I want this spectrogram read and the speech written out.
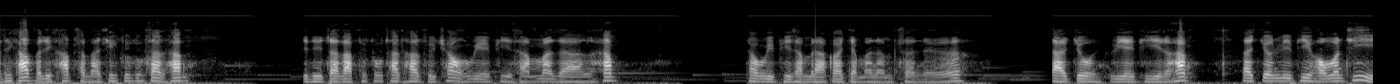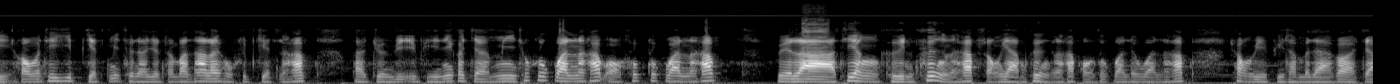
ัสดีครับสวัสดีครับสมาชิกทุกทุกๆท่านครับยินดีต้อนรับทุกทุกๆท่านเข้าสู่ช่อง VIP ธรรมดานะครับช่อง VIP ธรรมดาก็จะมานำเสนอดาวโจน VIP นะครับดาวโจน VIP ของวันที่ของวันที่ 27 มิถุนายน 2567 นะครับดาวโจน VIP นี่ก็จะมีทุกๆวันนะครับ ออกทุกๆวันนะครับ เวลาเที่ยงคืนครึ่งนะครับสองยามครึ่งนะครับ ของทุกวันทุกวันนะครับ ช่อง VIP ธรรมดาก็จะ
